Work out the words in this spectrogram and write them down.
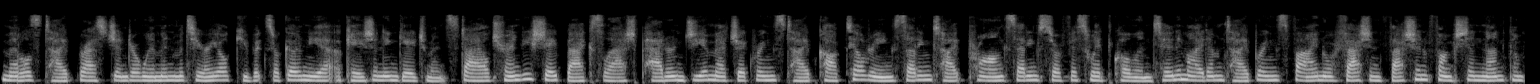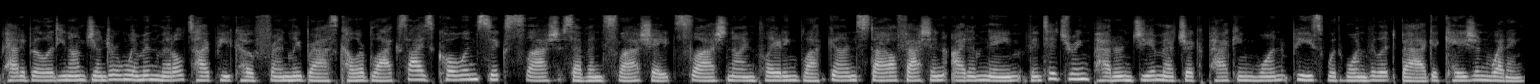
Metals type breast gender women material cubic zirconia occasion engagement style trendy shape backslash pattern geometric rings type cocktail ring setting type prong setting surface width colon tenim item type rings fine or fashion fashion function non compatibility non gender women metal type eco friendly brass color black size colon 6 slash 7 slash 8 slash 9 plating black gun style fashion item name vintage ring pattern geometric packing one piece with one billet bag occasion occasion wedding,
